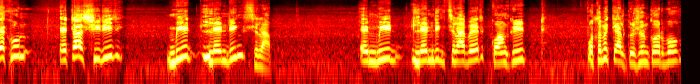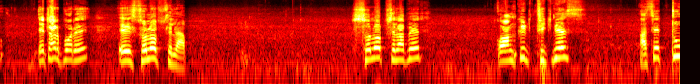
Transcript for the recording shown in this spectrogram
দেখুন, এটা সিঁড়ির মিড ল্যান্ডিং স্ল্যাব এই মিড ল্যান্ডিং স্ল্যাবের কংক্রিট প্রথমে ক্যালকুলেশন করব। এটার পরে এই সোলপ স্ল্যাব সোলপ স্ল্যাবের কংক্রিট থিকনেস আছে টু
